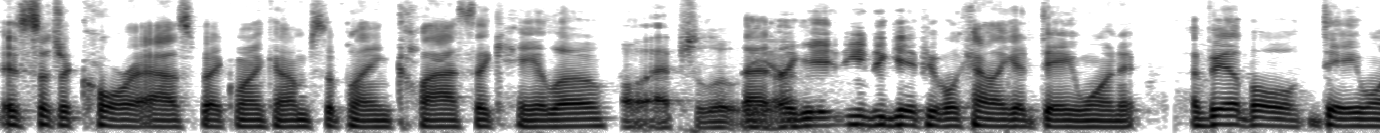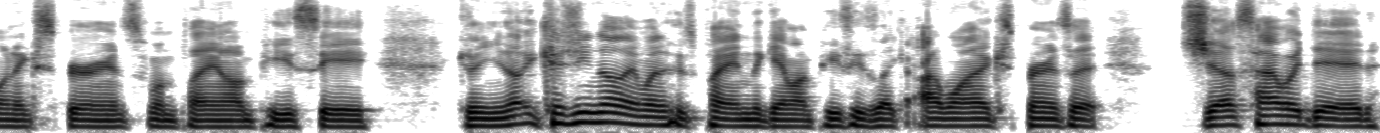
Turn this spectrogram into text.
is such a core aspect when it comes to playing classic Halo. Oh, absolutely. That, yeah. Like you need to give people kind of like a day one available day one experience when playing on PC, because you know because you know anyone who's playing the game on PC is like I want to experience it just how it did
